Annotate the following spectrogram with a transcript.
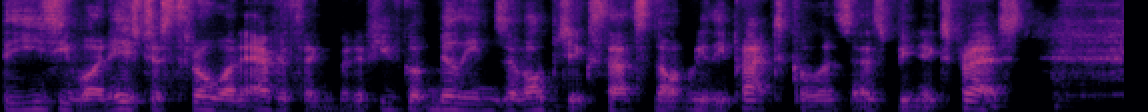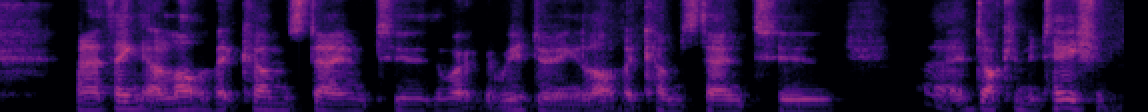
the easy one is just throw on everything but if you've got millions of objects that's not really practical as has been expressed and I think a lot of it comes down to the work that we're doing a lot of it comes down to uh, documentation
